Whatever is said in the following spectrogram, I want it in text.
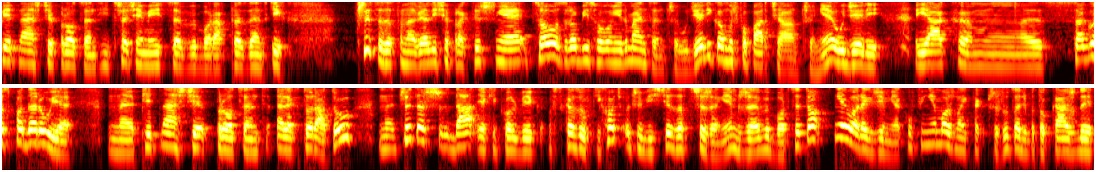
15% i trzecie miejsce w wyborach prezydenckich. Wszyscy zastanawiali się praktycznie, co zrobi Sławomir Mencen. Czy udzieli komuś poparcia, czy nie udzieli. Jak zagospodaruje mm, 15% elektoratu, czy też da jakiekolwiek wskazówki. Choć oczywiście zastrzeżeniem, że wyborcy to nie worek ziemniaków i nie można ich tak przerzucać, bo to każdy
